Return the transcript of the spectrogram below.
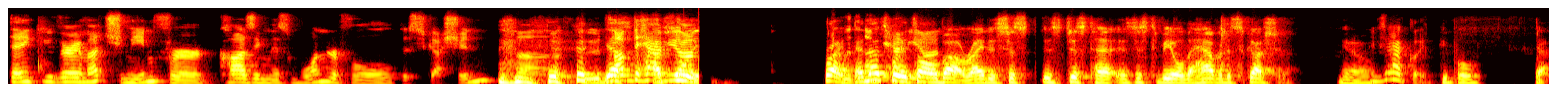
Thank you very much, Shamim, for causing this wonderful discussion. Uh, we would Yes, love to have you on. absolutely. Right, and that's what it's all on. about, right? It's just it's just ha- it's just to be able to have a discussion. You know, Exactly. people. Yeah,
